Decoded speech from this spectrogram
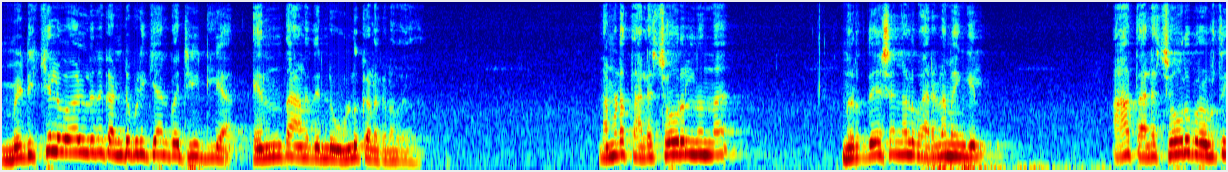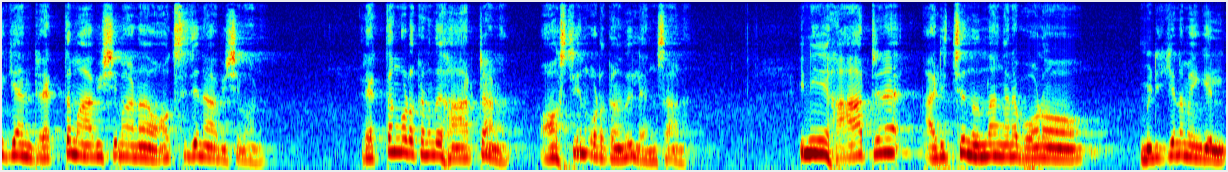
മെഡിക്കൽ വേൾഡിന് കണ്ടുപിടിക്കാൻ പറ്റിയിട്ടില്ല. എന്താണ് ഇതിന്റെ ഉള്ളിൽ കിടക്കുന്നത്? നമ്മുടെ തലച്ചോറിൽ നിന്ന് നിർദ്ദേശങ്ങൾ വരണമെങ്കിൽ ആ തലച്ചോറ് പ്രവർത്തിക്കാൻ രക്തം ആവശ്യമാണ് ഓക്സിജൻ ആവശ്യമാണ്. രക്തം കൊടുക്കുന്നത് ഹാർട്ടാണ് ഓക്സിജൻ കൊടുക്കുന്നത് ലങ്സാണ്. ഇനി ഹാർട്ടിനെ അടിച്ച് നിന്ന് അങ്ങനെ പോണോ? മിടിക്കണമെങ്കിൽ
